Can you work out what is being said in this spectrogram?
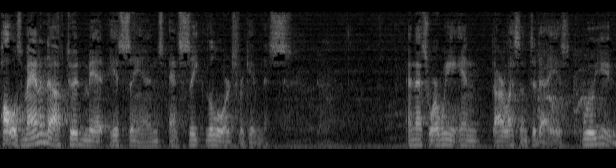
Paul was man enough to admit his sins and seek the Lord's forgiveness. And that's where we end our lesson today is will you?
